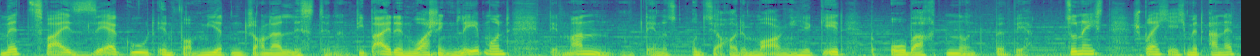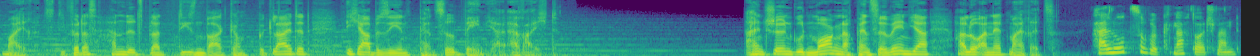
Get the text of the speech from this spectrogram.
mit zwei sehr gut informierten Journalistinnen, die beide in Washington leben und den Mann, um den es uns ja heute Morgen hier geht, beobachten und bewerten. Zunächst spreche ich mit Annette Meiritz, die für das Handelsblatt diesen Wahlkampf begleitet. Ich habe sie in Pennsylvania erreicht. Einen schönen guten Morgen nach Pennsylvania. Hallo Annette Meiritz. Hallo zurück nach Deutschland.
